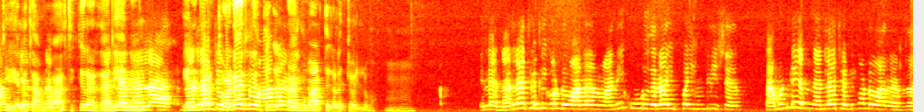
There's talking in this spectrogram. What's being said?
செய்யல தமிழ் பாதிக்கிறார் வாசிக்கிறார் தானே. இருந்தாலும் தொடர்றதுக்கு வாராரு. இல்ல. வாழ்த்துக்களை சொல்லுவோம். இல்ல நல்லா சொல்லி கொண்டு வர்றாரு வாணி. கூடுதலா இப்ப இங்கிலீஷ் வர்றாரு தானே.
